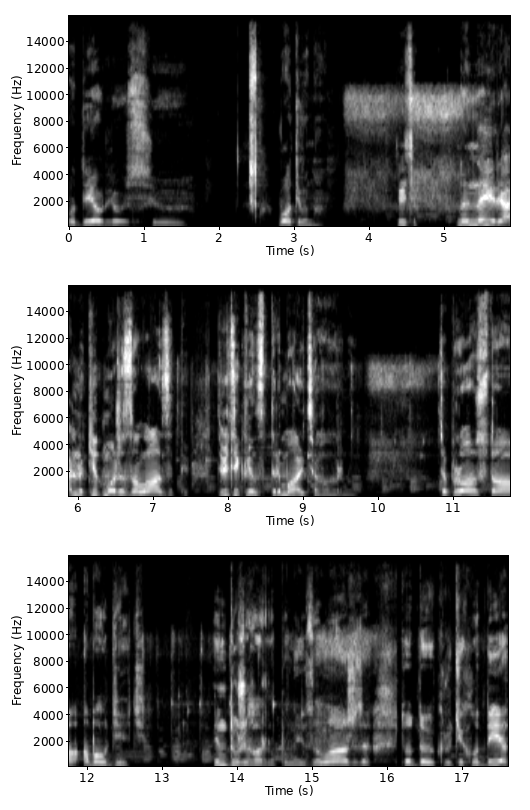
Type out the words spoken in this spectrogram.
Подивлюсь. Е... От і вона. Дивіться, на неї реально кіт може залазити. Дивіться, як він стримається гарно. Це просто обалдеть. Він дуже гарно по неї залазить. Тут е, круті ходи.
